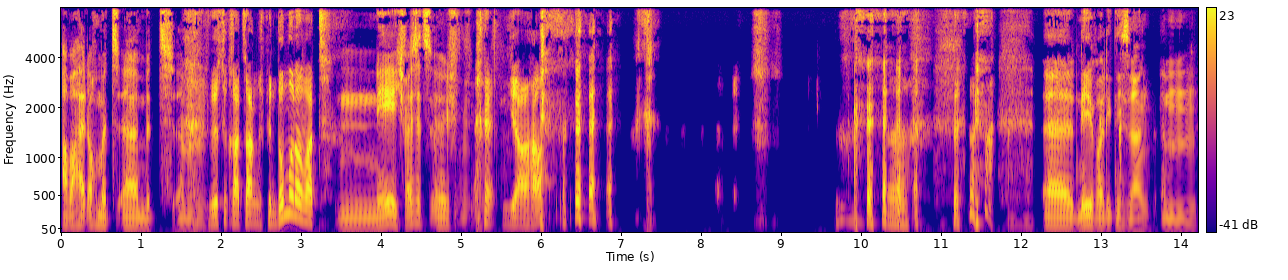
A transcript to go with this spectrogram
aber halt auch mit, äh, mit, ähm, Willst du gerade sagen, ich bin dumm oder was? nee, ich weiß jetzt, äh, ich, ja. äh, Äh, nee, wollte ich nicht sagen. Ähm,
